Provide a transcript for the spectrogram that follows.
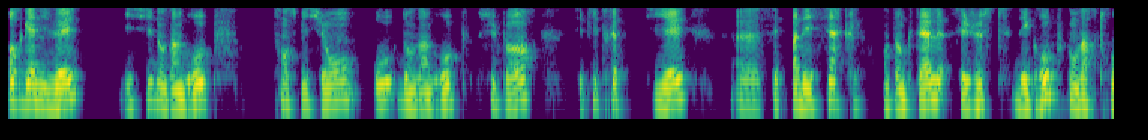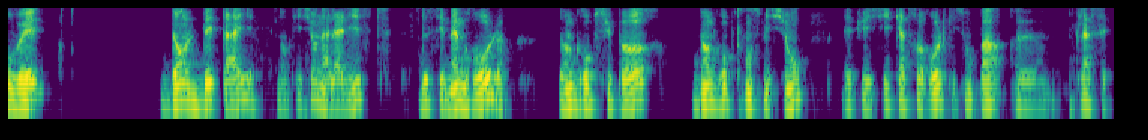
organisés ici dans un groupe transmission ou dans un groupe support. Ces petits traitillés, euh, ce n'est pas des cercles en tant que tels, c'est juste des groupes qu'on va retrouver dans le détail. Donc ici, on a la liste de ces mêmes rôles dans le groupe support, dans le groupe transmission, et puis ici, quatre rôles qui ne sont pas euh, classés.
